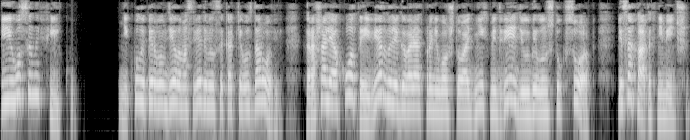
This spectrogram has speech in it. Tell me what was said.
и его сына Фильку. Никула первым делом осведомился, как его здоровье, хороша ли охота и верно ли говорят про него, что одних медведей убил он штук сорок, и сахатых не меньше.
